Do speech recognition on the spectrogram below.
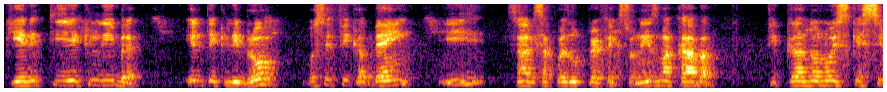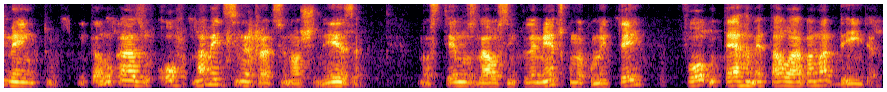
que ele te equilibra. Ele te equilibrou, você fica bem e, sabe, essa coisa do perfeccionismo acaba ficando no esquecimento. Então, no caso, na medicina tradicional chinesa, nós temos lá os elementos, como eu comentei, fogo, terra, metal, água, madeira.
